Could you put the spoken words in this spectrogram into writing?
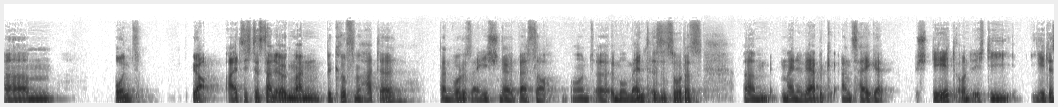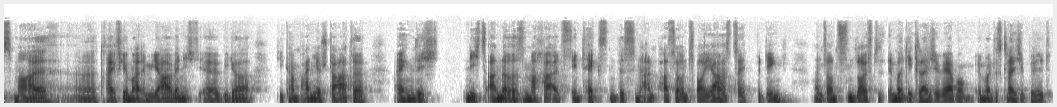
Ähm, und ja, als ich das dann irgendwann begriffen hatte, dann wurde es eigentlich schnell besser. Und äh, im Moment ist es so, dass ähm, meine Werbeanzeige steht und ich die jedes Mal, äh, drei, vier Mal im Jahr, wenn ich äh, wieder die Kampagne starte, eigentlich nichts anderes mache, als den Text ein bisschen anpasse und zwar jahreszeitbedingt. Ansonsten läuft es immer die gleiche Werbung, immer das gleiche Bild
